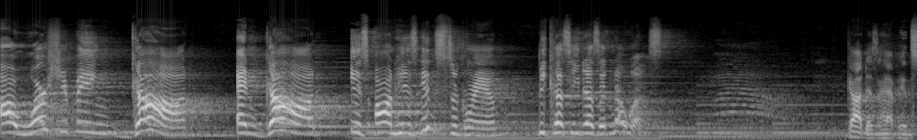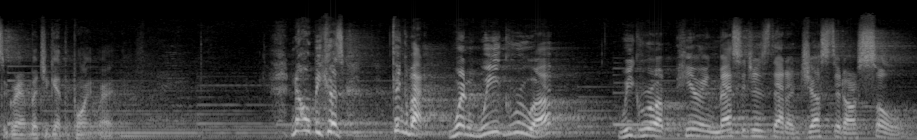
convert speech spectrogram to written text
are worshiping God and God is on his Instagram because he doesn't know us. God doesn't have Instagram, but you get the point, right? No, because think about it. When we grew up, we grew up hearing messages that adjusted our soul.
